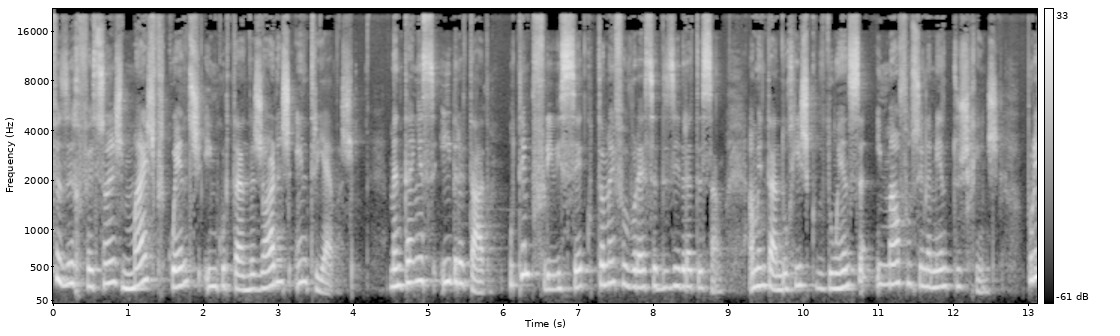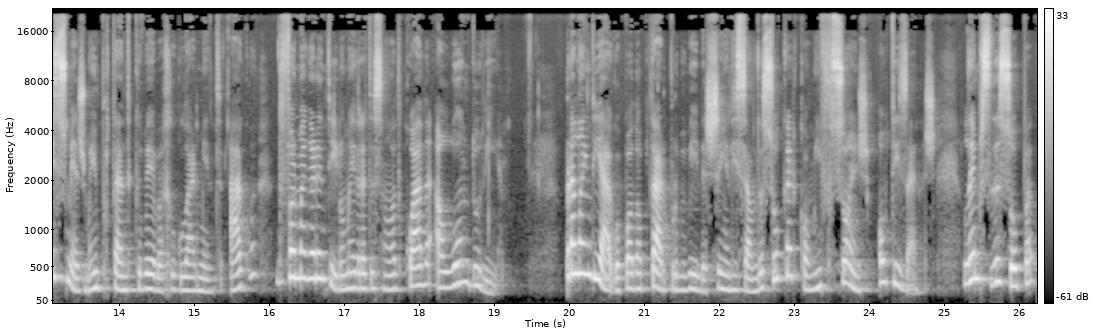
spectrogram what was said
Fazer refeições mais frequentes encurtando as horas entre elas. Mantenha-se hidratado. O tempo frio e seco também favorece a desidratação, aumentando o risco de doença e mau funcionamento dos rins. Por isso mesmo é importante que beba regularmente água, de forma a garantir uma hidratação adequada ao longo do dia. Para além de água, pode optar por bebidas sem adição de açúcar, como infusões ou tisanas. Lembre-se da sopa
